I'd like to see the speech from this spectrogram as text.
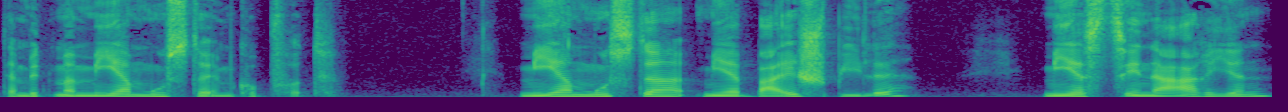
Damit man mehr Muster im Kopf hat. Mehr Muster, mehr Beispiele, mehr Szenarien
